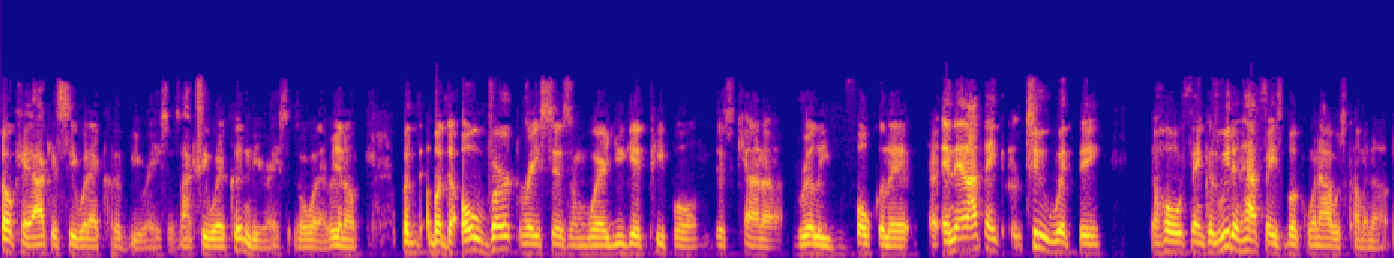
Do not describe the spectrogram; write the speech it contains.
okay, I can see where that could be racist. I can see where it couldn't be racist or whatever, you know. But but the overt racism where you get people just kind of really vocally, and then I think too with the the whole thing because we didn't have Facebook when I was coming up.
